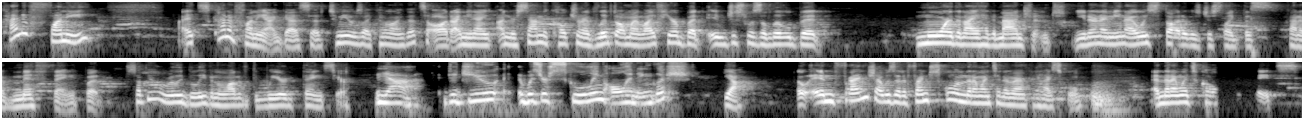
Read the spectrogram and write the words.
kind of funny. It's kind of funny, I guess. Uh, to me, it was like kind of like that's odd. I mean, I understand the culture and I've lived all my life here, but it just was a little bit more than I had imagined. You know what I mean? I always thought it was just like this kind of myth thing, but some people really believe in a lot of the weird things here. Yeah. Did you, was your schooling all in English? Yeah. Oh, in French, I was at a French school and then I went to an American high school. And then I went to college in the States.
